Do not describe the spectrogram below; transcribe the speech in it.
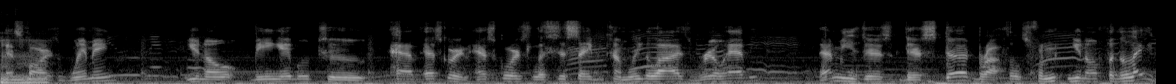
as mm-hmm. far as women, you know, being able to have escort and escorts, let's just say, become legalized real heavy. That means there's there's stud brothels from you know for the ladies.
